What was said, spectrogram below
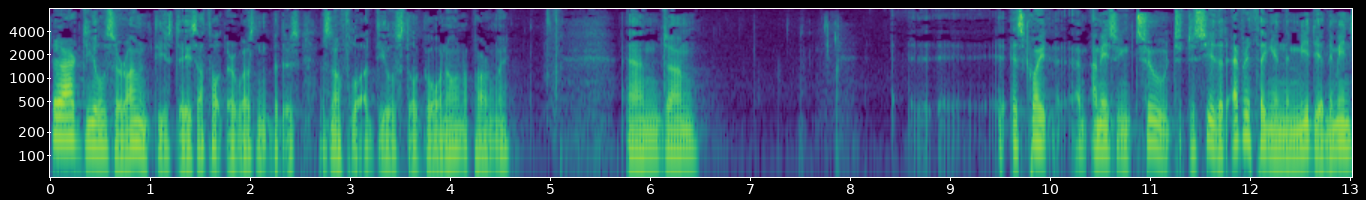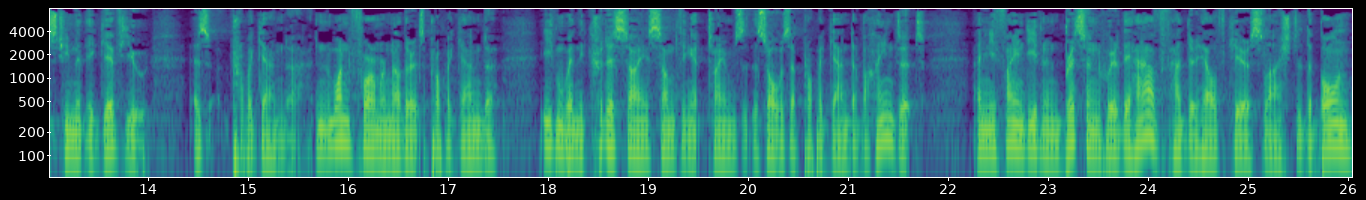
There are deals around these days. I thought there wasn't, but there's, there's an awful lot of deals still going on apparently. And, um, it's quite amazing too to, to, see that everything in the media, the mainstream that they give you, is propaganda. In one form or another, it's propaganda. Even when they criticize something at times, there's always a propaganda behind it. And you find even in Britain, where they have had their health care slashed to the bone,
